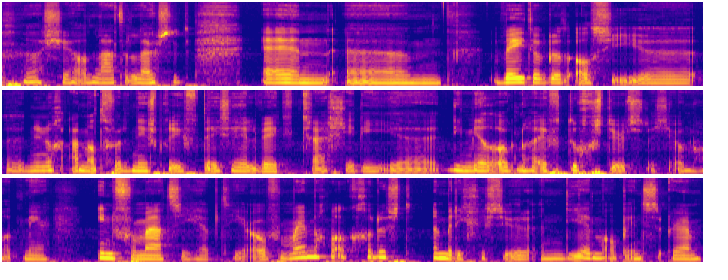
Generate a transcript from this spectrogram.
als je al later luistert. En um, weet ook dat als je je nu nog aanmeldt voor de nieuwsbrief, deze hele week krijg je die, die mail ook nog even toegestuurd. Zodat je ook nog wat meer informatie hebt hierover. Maar je mag me ook gerust een berichtje sturen, een DM op Instagram.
